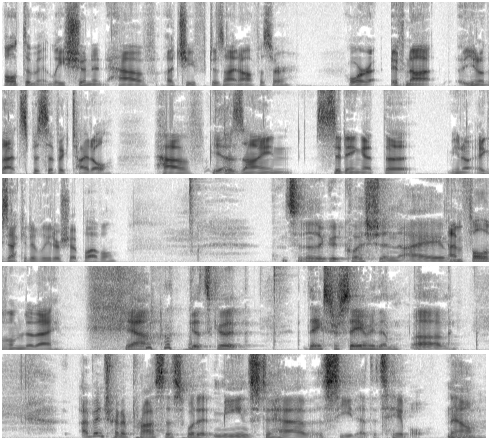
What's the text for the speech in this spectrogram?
ultimately shouldn't have a chief design officer? Or if not, you know, that specific title, have Yeah. design sitting at the, you know, executive leadership level? That's another good question. I I'm full of them today. Yeah, it's good. Thanks for saving them. Um, I've been trying to process what it means to have a seat at the table. Now,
